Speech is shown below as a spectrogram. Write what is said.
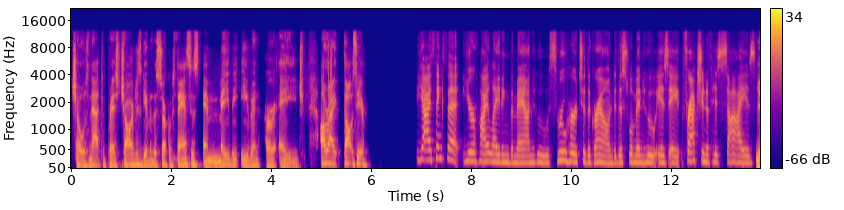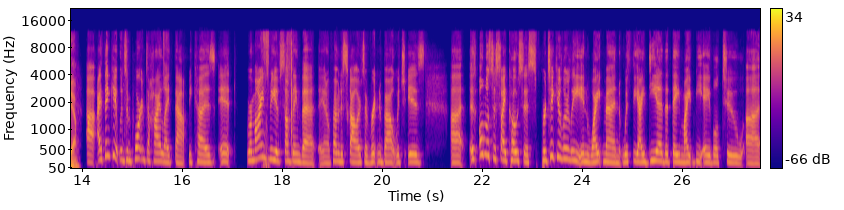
chose not to press charges given the circumstances and maybe even her age. All right, thoughts here. Yeah, I think that you're highlighting the man who threw her to the ground, this woman who is a fraction of his size. Yeah. Uh, I think it was important to highlight that because it reminds me of something that, you know, feminist scholars have written about, which is uh, almost a psychosis, particularly in white men, with the idea that they might be able to uh,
